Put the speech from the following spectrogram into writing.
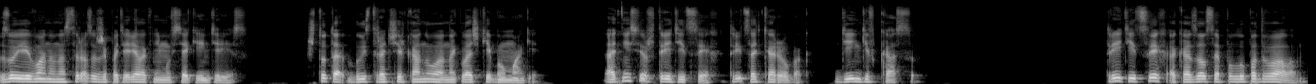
Зоя Ивановна сразу же потеряла к нему всякий интерес. Что-то быстро черкануло на клочке бумаги. Отнесёшь в третий цех, 30 коробок. Деньги в кассу. Третий цех оказался полуподвалом,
